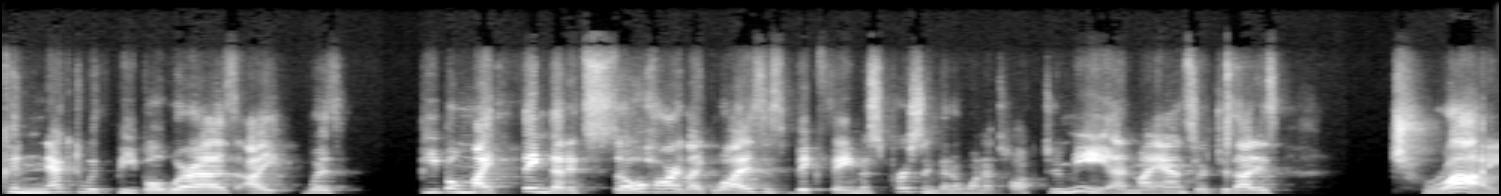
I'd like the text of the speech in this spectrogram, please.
connect with people, whereas I was people might think that it's so hard. Like, why is this big famous person going to want to talk to me? And my answer to that is try.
